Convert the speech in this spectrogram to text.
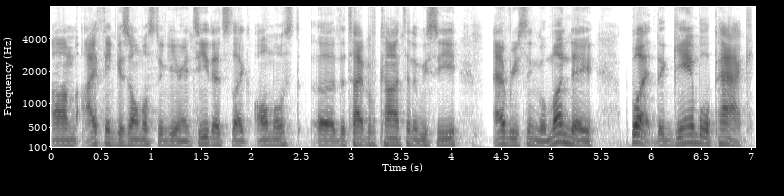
Um, I think is almost a guarantee. That's like almost uh, the type of content that we see every single Monday. But the gamble pack,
